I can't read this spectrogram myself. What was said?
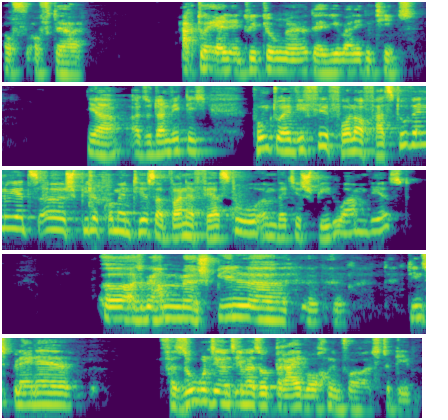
auf, auf der aktuellen Entwicklung äh, der jeweiligen Teams. Ja, also dann wirklich punktuell, wie viel Vorlauf hast du, wenn du jetzt äh, Spiele kommentierst? Ab wann erfährst du, ähm, welches Spiel du haben wirst? Äh, also wir haben äh, Spieldienstpläne, äh, versuchen sie uns immer so drei Wochen im Voraus zu geben.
